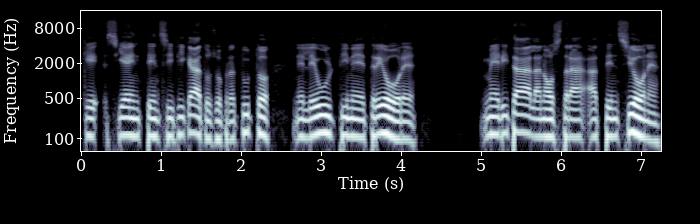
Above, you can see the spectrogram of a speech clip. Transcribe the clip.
che si è intensificato soprattutto nelle ultime tre ore, merita la nostra attenzione.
